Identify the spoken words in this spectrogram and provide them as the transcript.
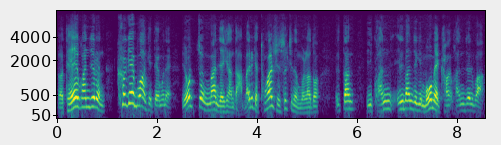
어, 대관절은 크게 보았기 때문에 요점만 얘기한다. 막 이렇게 통할 수 있을지는 몰라도 일단 이 관, 일반적인 몸의 가- 관절과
